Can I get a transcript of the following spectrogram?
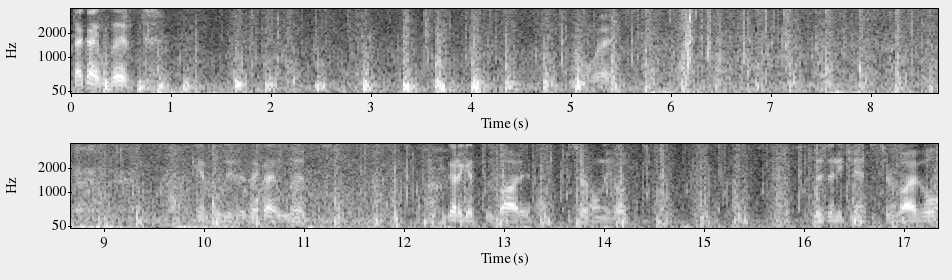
That guy lived. No way. Can't believe it. That guy lived. We gotta get to the body. It's our only hope. If there's any chance of survival,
